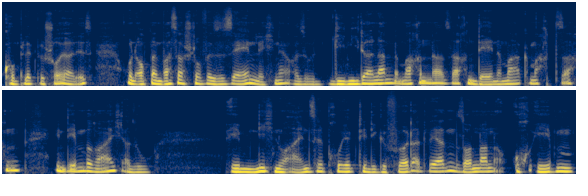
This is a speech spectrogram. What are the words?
komplett bescheuert ist. Und auch beim Wasserstoff ist es ähnlich. Ne? Also die Niederlande machen da Sachen, Dänemark macht Sachen in dem Bereich. Also eben nicht nur Einzelprojekte, die gefördert werden, sondern auch eben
